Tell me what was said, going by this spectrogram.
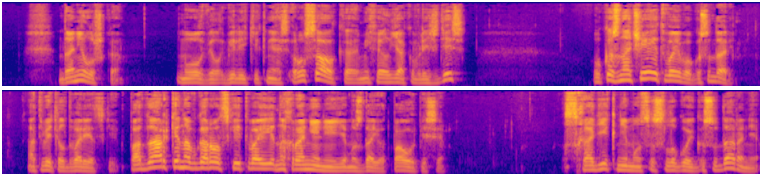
— Данилушка, — молвил великий князь, — русалка Михаил Яковлевич здесь? — У казначея твоего, государь, — ответил дворецкий. — Подарки новгородские твои на хранение ему сдает по описи. — Сходи к нему со слугой государыни,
